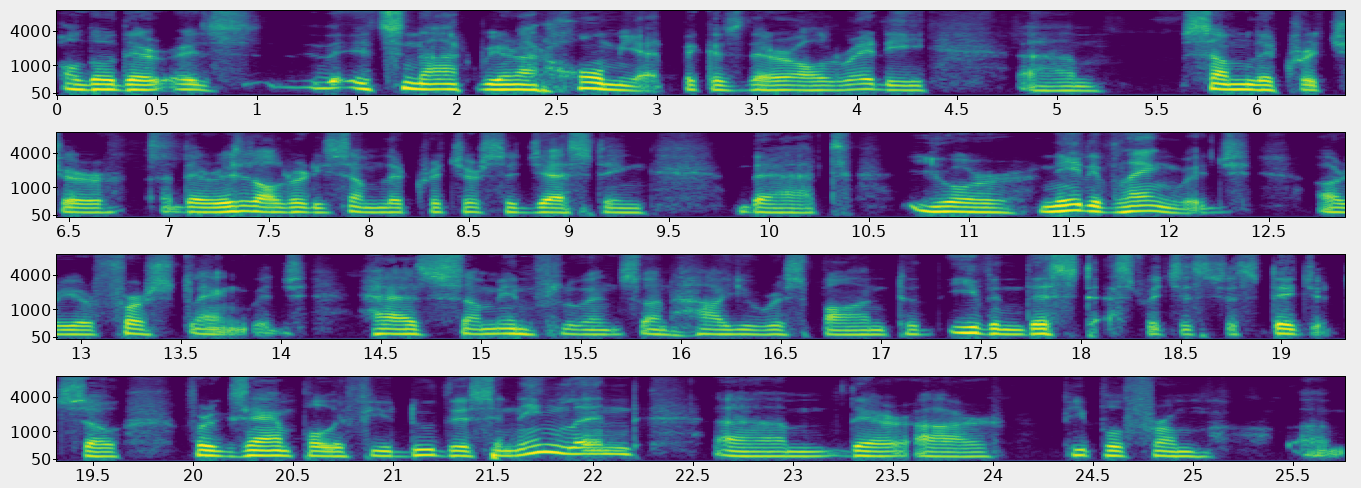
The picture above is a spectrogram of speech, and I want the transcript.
although there is, it's not, we're not home yet because there are already um, some literature, there is already some literature suggesting that your native language or your first language has some influence on how you respond to even this test, which is just digits. So, for example, if you do this in England, um, there are people from um,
